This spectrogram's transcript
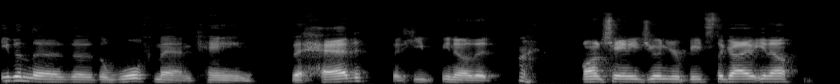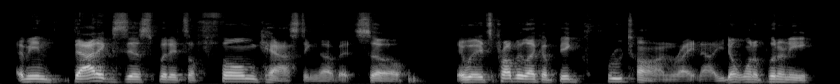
even the the the Wolfman cane, the head that he, you know, that Lon Chaney Jr. beats the guy, you know, I mean, that exists, but it's a foam casting of it. So it, it's probably like a big crouton right now. You don't want to put any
